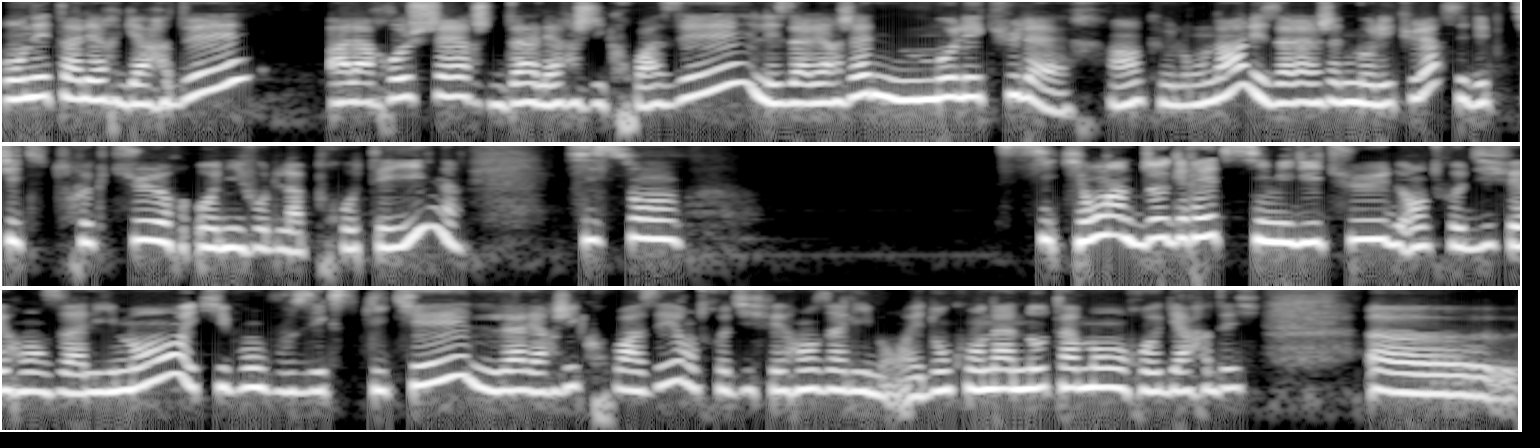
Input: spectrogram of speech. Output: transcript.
On est allé regarder à la recherche d'allergies croisées les allergènes moléculaires hein, que l'on a. Les allergènes moléculaires, c'est des petites structures au niveau de la protéine qui sont qui ont un degré de similitude entre différents aliments et qui vont vous expliquer l'allergie croisée entre différents aliments. Et donc, on a notamment regardé euh,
